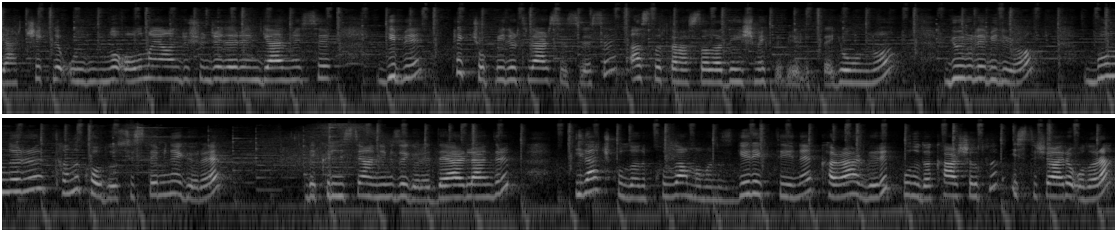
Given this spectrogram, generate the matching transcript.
gerçekle uyumlu olmayan düşüncelerin gelmesi gibi pek çok belirtiler silsilesi hastalıktan hastalığa değişmekle birlikte yoğunluğu görülebiliyor. Bunları tanı kodu sistemine göre ve klinisyenliğimize göre değerlendirip ilaç kullanıp kullanmamanız gerektiğine karar verip bunu da karşılıklı istişare olarak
